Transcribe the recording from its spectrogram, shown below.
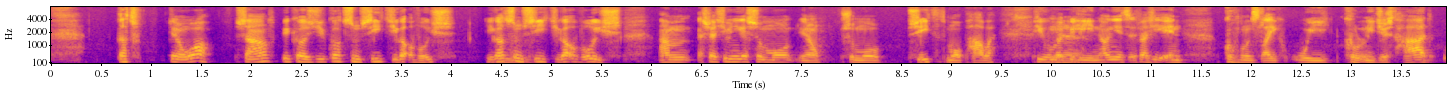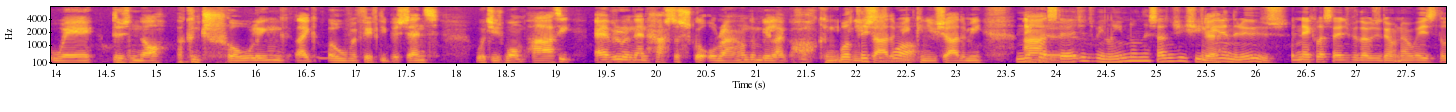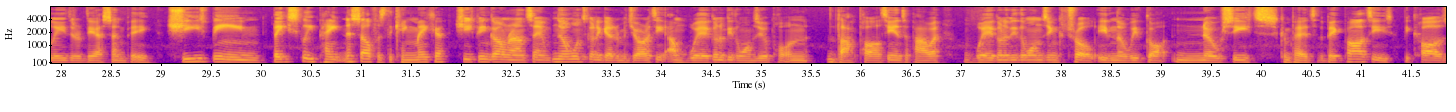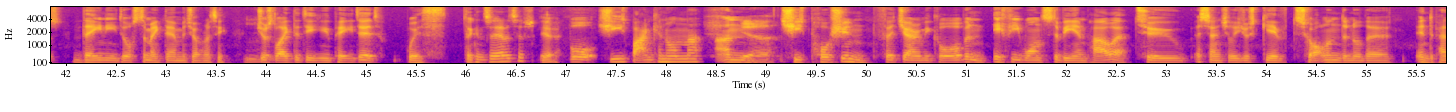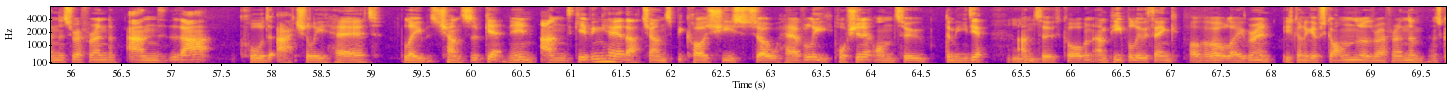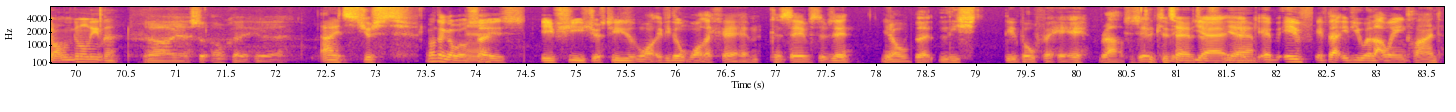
that's, you know what, sound, because you've got some seats, you've got a voice. You got some seats, you got a voice. Um, especially when you get some more, you know, some more seats, more power. People might be leaning on you, especially in governments like we currently just had, where there's not a controlling like over fifty percent which is one party. Everyone then has to scuttle around and be like, "Oh, can, Well, can you is shadow me? Can you shadow me?" Nicola And- Sturgeon's been leaning on this, hasn't she? She's Yeah. been in the news. Nicola Sturgeon, for those who don't know, is the leader of the SNP. She's been basically painting herself as the kingmaker. She's been going around saying, no one's going to get a majority, and we're going to be the ones who are putting that party into power. We're going to be the ones in control, even though we've got no seats compared to the big parties, because they need us to make their majority, hmm. just like the DUP did with the Conservatives. Yeah. But she's banking on that, and Yeah. she's pushing for Jeremy Corbyn if he wants to be in power to essentially just give Scotland another independence referendum, and that could actually hurt. Labour's chances of getting in and giving her that chance because she's so heavily pushing it onto the media mm. and to Corbyn and people who think, oh, if I vote Labour in, he's going to give Scotland another referendum and Scotland's going to leave then. Oh, ah, yes. okay, yeah. And it's just, One thing I will say is if she's just she doesn't want if you don't want like um, conservatives in, you know, at least you vote for her rather than Conservatives, Yeah, yeah. like, if- if if that if you were that way inclined.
